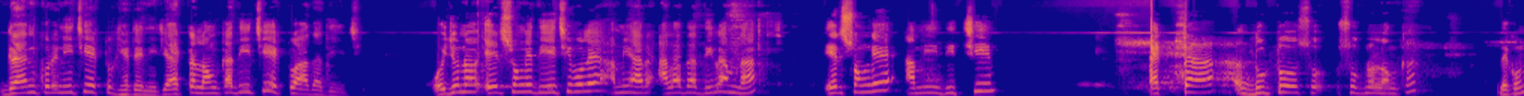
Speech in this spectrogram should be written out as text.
গ্রাইন্ড করে নিয়েছি, একটু ঘেঁটে নিয়েছি। একটা লঙ্কা দিয়েছি, একটু আদা দিয়েছি। ওই জন্য এর সঙ্গে দিয়েছি বলে আমি আর আলাদা দিলাম না। এর সঙ্গে আমি দিচ্ছি একটা দুটো শুকনো লঙ্কা। দেখুন,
